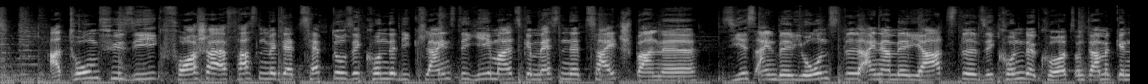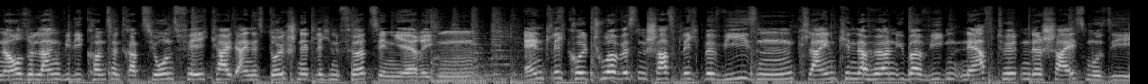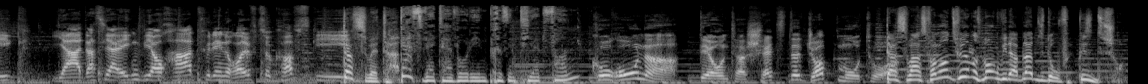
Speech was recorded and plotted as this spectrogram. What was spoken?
Atomphysik. Forscher erfassen mit der Zeptosekunde die kleinste jemals gemessene Zeitspanne. Sie ist ein Billionstel einer Milliardstel Sekunde kurz und damit genauso lang wie die Konzentrationsfähigkeit eines durchschnittlichen 14-Jährigen. Endlich kulturwissenschaftlich bewiesen. Kleinkinder hören überwiegend nervtötende Scheißmusik. Ja, das ist ja irgendwie auch hart für den Rolf Zukowski. Das Wetter. Das Wetter wurde Ihnen präsentiert von Corona, der unterschätzte Jobmotor. Das war's von uns. Wir hören uns morgen wieder. Bleiben Sie doof. Wir sind es schon.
